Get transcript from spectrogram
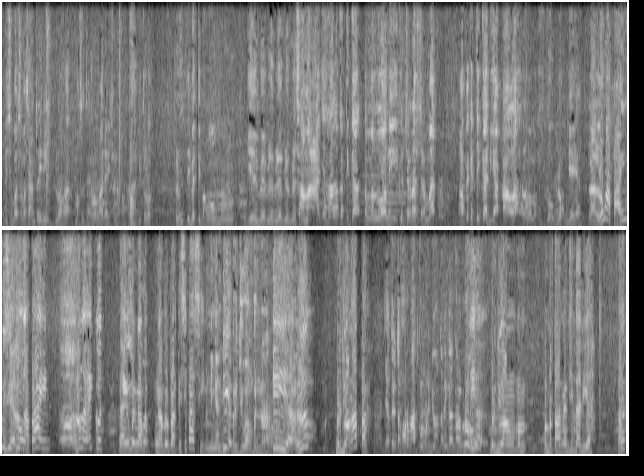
Ini sobat-sobat santuy ini, lo nggak maksudnya lo nggak ada action apa apa gitu loh. Lu tiba-tiba ngomong gila bla bla bla bla bla sama aja hal ketika temen lo nih ikut cerdas cermat tapi ketika dia kalah lo ngomong ih goblok dia ya lalu ngapain di situ ya lu ngapain? Eh. Lu nggak ikut, nggak ikut. nggak berpartisipasi. mendingan dia berjuang bener Iya, lu berjuang apa? Nah, jatuhnya terhormat kalau berjuang tapi gagal bro Iya, berjuang mem- mempertahankan cinta dia. Hah?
